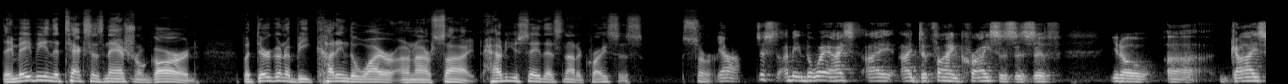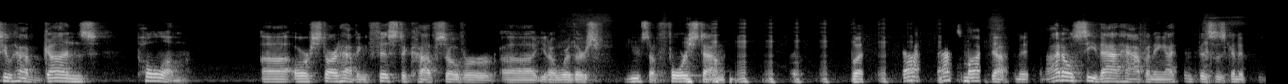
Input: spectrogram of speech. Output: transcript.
They may be in the Texas National Guard, but they're going to be cutting the wire on our side. How do you say that's not a crisis, sir? Yeah, just, I mean, the way I, I, I define crisis is if, you know, uh, guys who have guns pull them uh, or start having fisticuffs over, uh, you know, where there's use of force down. but that, that's my definition. I don't see that happening. I think this is going to be,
